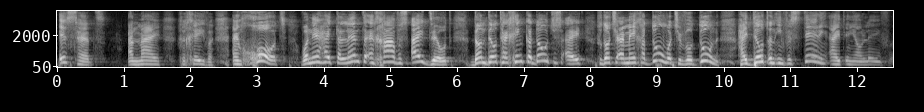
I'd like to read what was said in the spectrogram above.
is het aan mij gegeven? En God, wanneer Hij talenten en gaven uitdeelt, dan deelt Hij geen cadeautjes uit, zodat je ermee gaat doen wat je wilt doen. Hij deelt een investering uit in jouw leven.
